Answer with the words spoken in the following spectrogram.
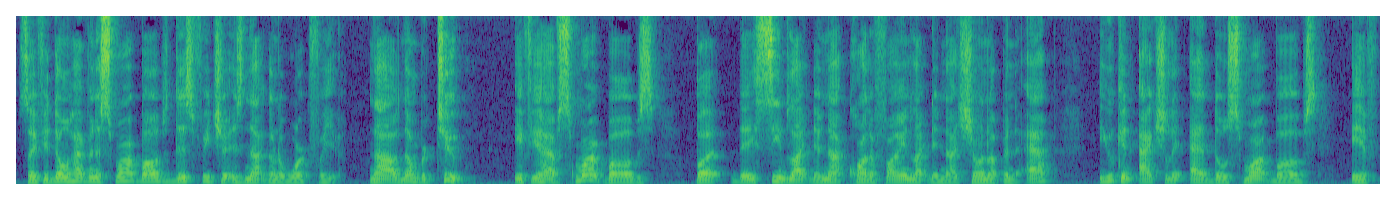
So if you don't have any smart bulbs, this feature is not going to work for you. Now, number two, if you have smart bulbs, but they seem like they're not qualifying, like they're not showing up in the app, you can actually add those smart bulbs if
